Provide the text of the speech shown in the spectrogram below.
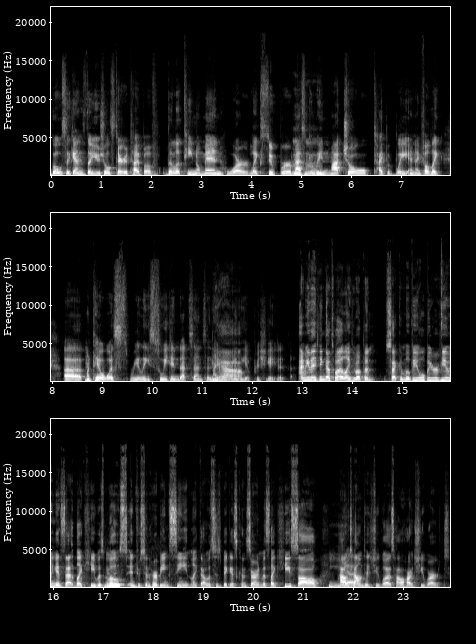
goes against the usual stereotype of the Latino men who are like super masculine, mm-hmm. macho type of way. And I felt like uh, Mateo was really sweet in that sense, and yeah. I really appreciated that. I mean, I think that's what I liked about the second movie we'll be reviewing is that like he was mm-hmm. most interested in her being seen. Like that was his biggest concern was like he saw yeah. how talented she was, how hard she worked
